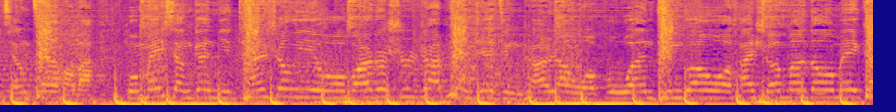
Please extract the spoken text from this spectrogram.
强奸？好吧，我没想跟你谈生意，我玩的是诈骗。这警察让我不安，尽管我还什么都没干。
